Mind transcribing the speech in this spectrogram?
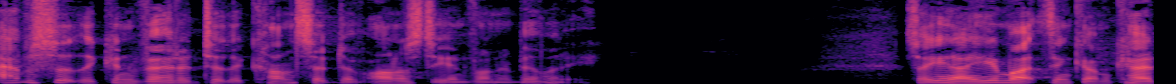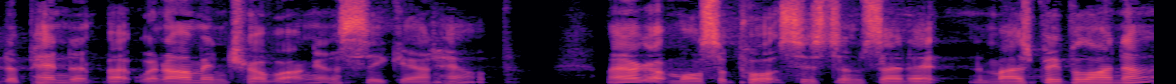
absolutely converted to the concept of honesty and vulnerability. So, you know, you might think I'm codependent, but when I'm in trouble, I'm going to seek out help. Man, I've got more support systems than, it, than most people I know.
